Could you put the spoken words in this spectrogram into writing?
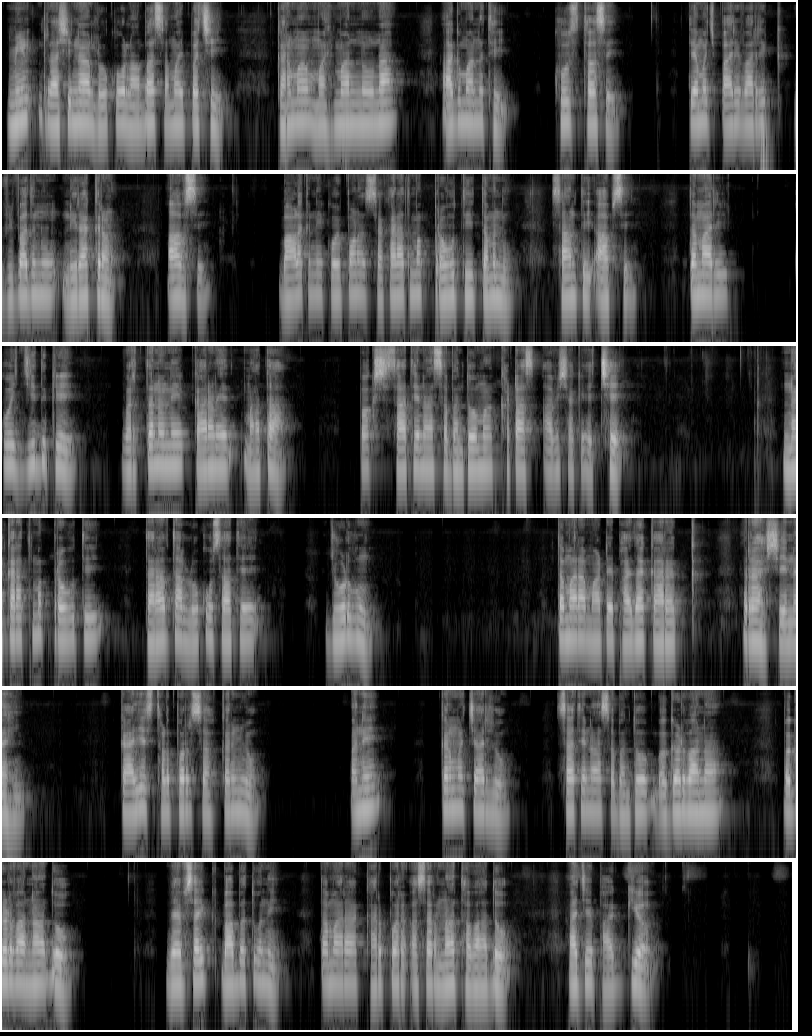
મીન રાશિના લોકો લાંબા સમય પછી ઘરમાં મહેમાનોના આગમનથી ખુશ થશે. તેમજ પારિવારિક વિવાદનું નિરાકરણ આવશે. બાળકની કોઈપણ સકારાત્મક પ્રવૃત્તિ તમને શાંતિ આપશે. તમારી કોઈ જીદ કે વર્તનને કારણે માતા પક્ષ સાથેના સંબંધોમાં ખટાશ આવી શકે છે. નકારાત્મક પ્રવૃત્તિ ધરાવતા લોકો સાથે જોડવું તમારા માટે ફાયદાકારક રહેશે નહીં. કાર્યસ્થળ પર સહકર્મીઓ અને કર્મચારીઓ સાથેના સંબંધો બગડવા ન દો. વ્યવસાયિક બાબતોને તમારા ઘર પર અસર ન થવા દો. આજે ભાગ્ય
